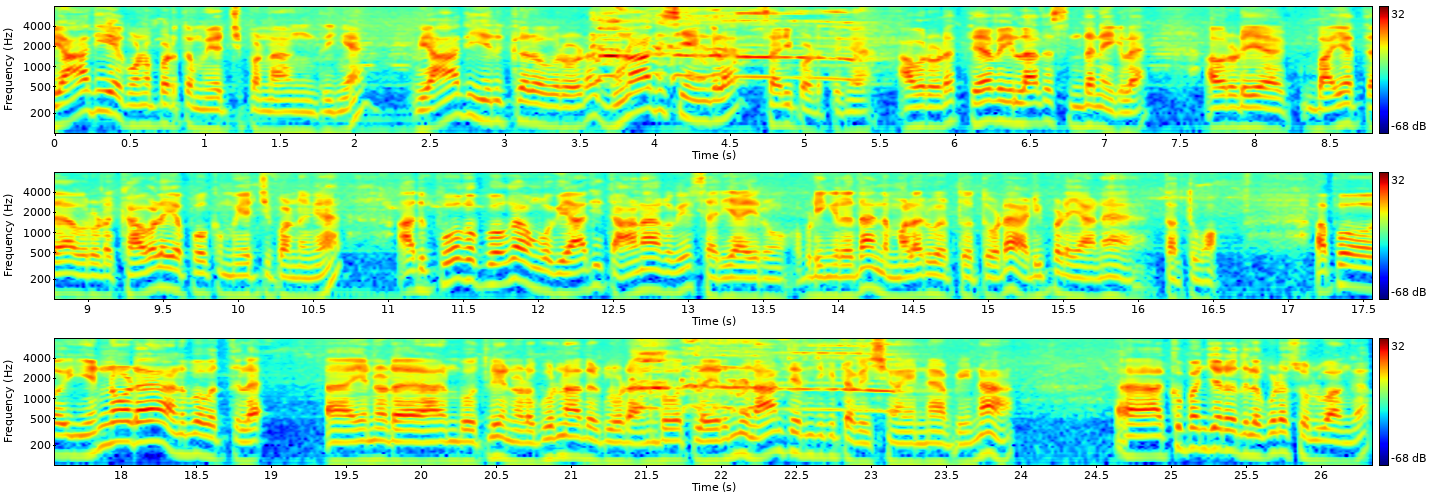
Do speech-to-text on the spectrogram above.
வியாதியை குணப்படுத்த முயற்சி பண்ணாங்க வியாதி இருக்கிறவரோட குணாதிசயங்களை சரிப்படுத்துங்க. அவரோட தேவையில்லாத சிந்தனைகளை அவருடைய பயத்தை அவரோட கவலையை போக்க முயற்சி பண்ணுங்கள் அது போக போக அவங்க வியாதி தானாகவே சரியாயிரும் அப்படிங்கிறது தான் இந்த மலர் வருத்தத்தோட அடிப்படையான தத்துவம். அப்போது என்னோட அனுபவத்தில் என்னோடய என்னோட அனுபவத்தில் என்னோட குருநாதர்களோட அனுபவத்தில் இருந்து நான் தெரிஞ்சுக்கிட்ட விஷயம் என்ன அப்படின்னா அஹ், இதில் கூட சொல்லுவாங்க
